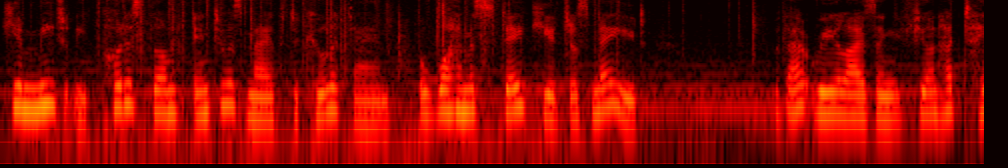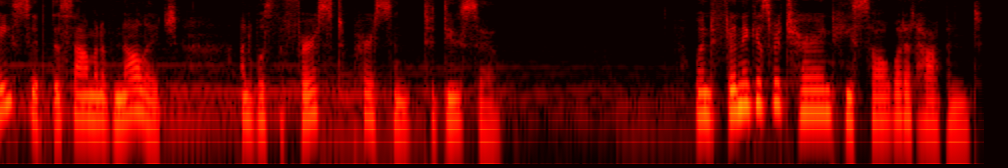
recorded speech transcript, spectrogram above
He immediately put his thumb into his mouth to cool it down, but what a mistake he had just made! Without realizing, Fionn had tasted the salmon of knowledge and was the first person to do so. When Finnegas returned, he saw what had happened.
